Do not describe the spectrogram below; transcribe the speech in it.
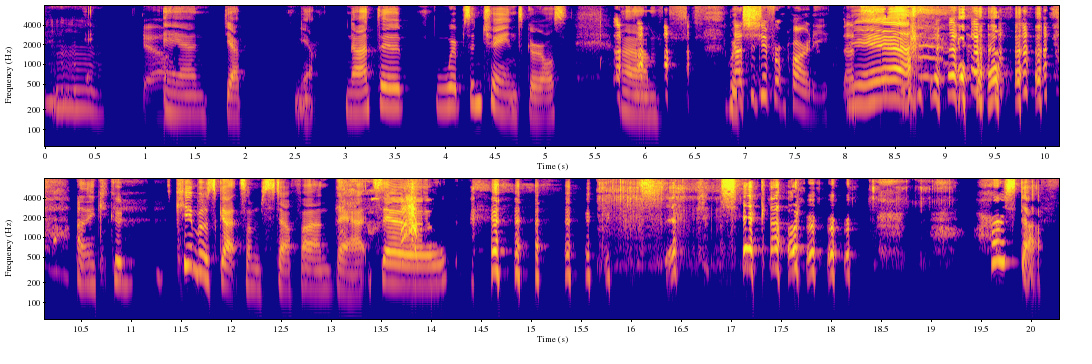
Mm, yeah. And yeah, yeah, not the whips and chains, girls. Um, which, That's a different party. That's, yeah. I think you could. Kimbu's got some stuff on that. So check, out her, her stuff.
